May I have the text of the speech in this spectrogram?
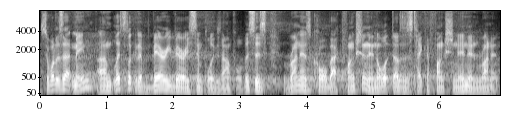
So what does that mean? Um, let's look at a very, very simple example. This is run as callback function, and all it does is take a function in and run it.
